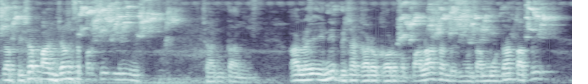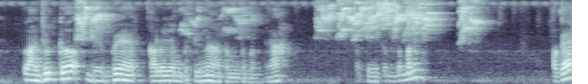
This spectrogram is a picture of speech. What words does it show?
nggak bisa panjang seperti ini jantan. Kalau ini bisa garu-garu kepala sambil muntah-muntah tapi lanjut ke bebek kalau yang betina teman-teman ya. Seperti teman-teman. Oke.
